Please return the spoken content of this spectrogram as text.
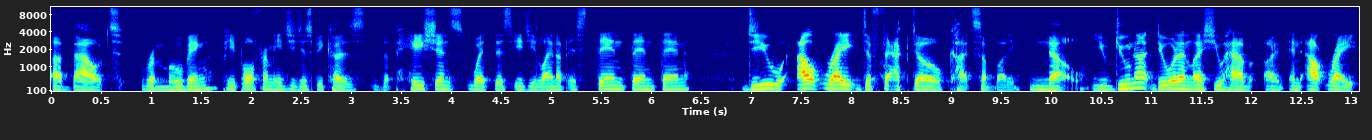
about removing people from EG just because the patience with this EG lineup is thin, thin, thin. Do you outright de facto cut somebody? No, you do not do it unless you have a, an outright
